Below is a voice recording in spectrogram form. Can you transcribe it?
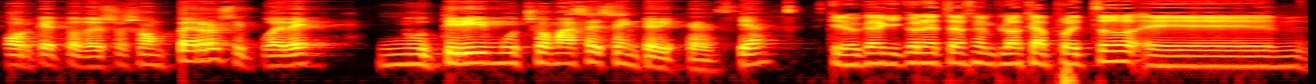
Porque todo eso son perros y puede nutrir mucho más esa inteligencia. Creo que aquí con estos ejemplos que has puesto eh,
